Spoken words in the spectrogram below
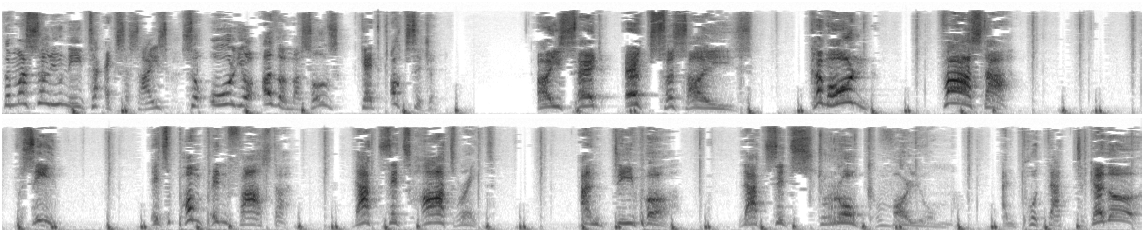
The muscle you need to exercise so all your other muscles get oxygen. I said exercise! Come on! Faster! You see? It's pumping faster. That's its heart rate. And deeper. That's its stroke volume. And put that together.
